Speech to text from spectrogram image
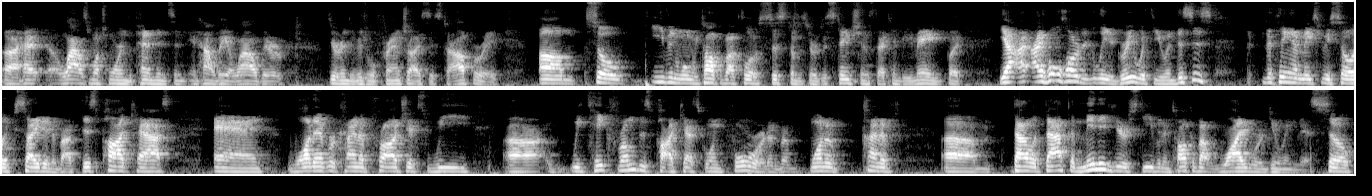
uh, ha- allows much more independence in, in, how they allow their their individual franchises to operate. Um, so even when we talk about closed systems, there are distinctions that can be made. But yeah, I, I wholeheartedly agree with you, and this is the thing that makes me so excited about this podcast and whatever kind of projects we uh, we take from this podcast going forward. I want to kind of um, dial it back a minute here, Steven, and talk about why we're doing this. So,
